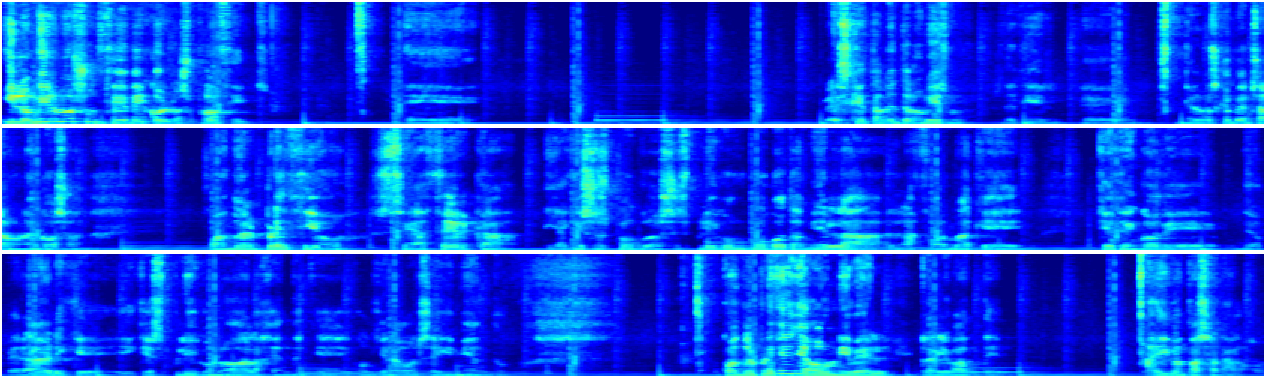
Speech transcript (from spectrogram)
Y lo mismo sucede con los profits. Eh, es exactamente lo mismo. Es decir, eh, tenemos que pensar una cosa. Cuando el precio se acerca, y aquí os, explico un poco también la, forma que, tengo de, operar y que, explico a la gente que, con quien hago el seguimiento. Cuando el precio llega a un nivel relevante, ahí va a pasar algo.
